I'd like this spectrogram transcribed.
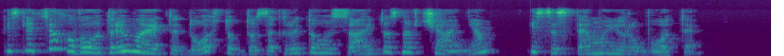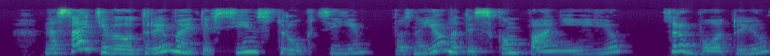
Після цього ви отримаєте доступ до закритого сайту з навчанням і системою роботи. На сайті ви отримаєте всі інструкції, познайомитесь з компанією, з роботою,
